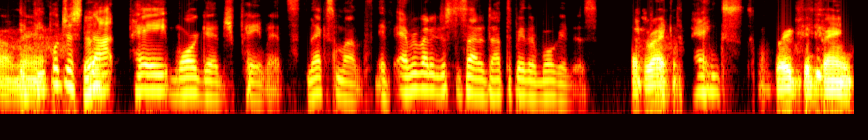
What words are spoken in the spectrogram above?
Oh If people just Good. not pay mortgage payments next month, if everybody just decided not to pay their mortgages, that's right. the banks. Break the bank.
